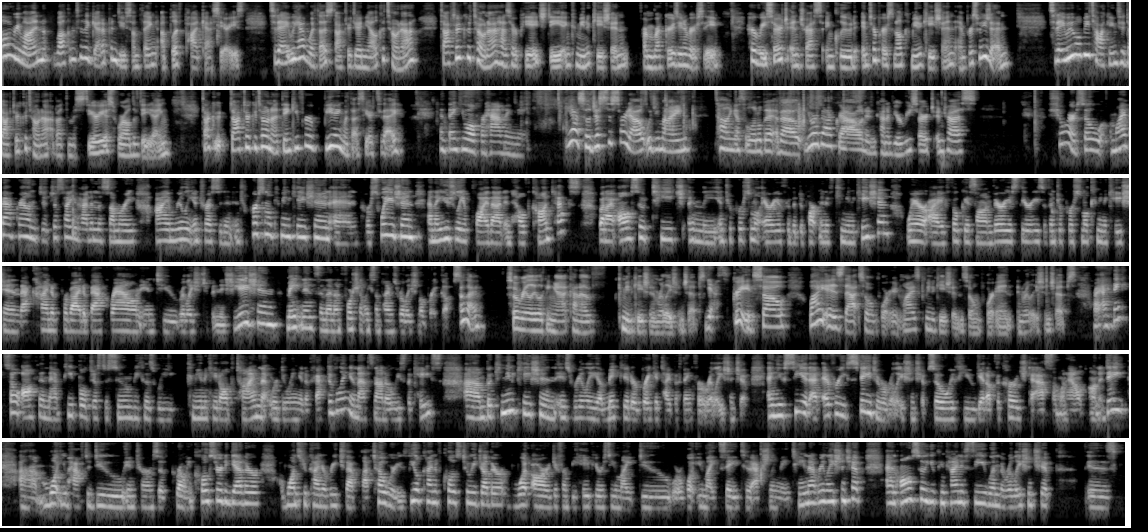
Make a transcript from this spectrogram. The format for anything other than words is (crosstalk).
Hello, everyone. Welcome to the Get Up and Do Something Uplift podcast series. Today we have with us Dr. Danielle Katona. Dr. Katona has her PhD in communication from Rutgers University. Her research interests include interpersonal communication and persuasion. Today we will be talking to Dr. Katona about the mysterious world of dating. Dr. Dr. Katona, thank you for being with us here today. And thank you all for having me. Yeah, so just to start out, would you mind telling us a little bit about your background and kind of your research interests Sure. So, my background, just how you had in the summary, I am really interested in interpersonal communication and persuasion, and I usually apply that in health contexts. But I also teach in the interpersonal area for the Department of Communication, where I focus on various theories of interpersonal communication that kind of provide a background into relationship initiation, maintenance, and then unfortunately sometimes relational breakups. Okay. So, really looking at kind of communication and relationships. Yes. Great. So, why is that so important? Why is communication so important in relationships? Right. I think it's so often that people just assume because we communicate all the time that we're doing it effectively, and that's not always the case. Um, but communication is really a make it or break it type of thing for a relationship. And you see it at every stage of a relationship. So if you get up the courage to ask someone out on a date, um, what you have to do in terms of growing closer together, once you kind of reach that plateau where you feel kind of close to each other, what are different behaviors you might do or what you might say to actually maintain that relationship. And also, you can kind of see when the relationship is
